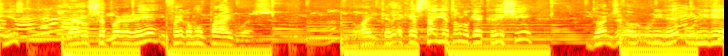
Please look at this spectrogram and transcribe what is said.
Així, i ara ho separaré i faré com un paraigües. Aquest any ja tot el que creixi, doncs ho uniré, ho uniré.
